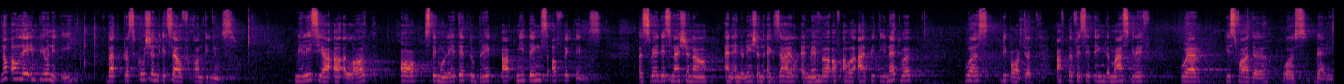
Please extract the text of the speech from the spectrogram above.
Not only impunity, but persecution itself continues militia are allowed or stimulated to break up meetings of victims. A Swedish national and Indonesian exile and member of our IPT network was deported after visiting the mass grave where his father was buried.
